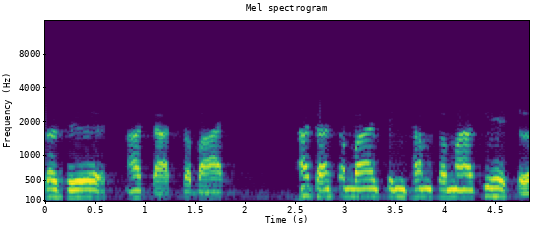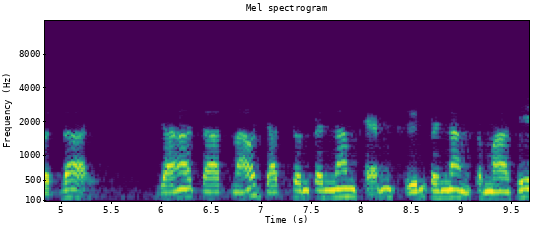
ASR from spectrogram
ก็คืออากาศสบาย อากาศสบายจึงทำสมาธิให้เกิดได้ อย่างอากาศหนาวจัดจนเป็นน้ำแข็งขืนไปนั่งสมาธิ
